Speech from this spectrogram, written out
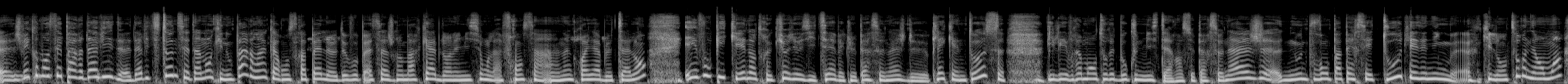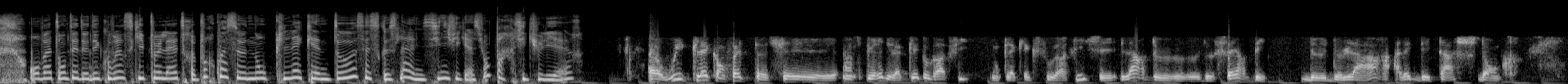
Euh, je vais commencer par David. David Stone, c'est un nom qui nous parle, hein, car on se rappelle de vos passages remarquables dans l'émission La France a un incroyable talent. Et vous piquez notre curiosité avec le personnage de Klekentos. Il est vraiment entouré de beaucoup de mystères, hein, ce personnage. Nous ne pouvons pas percer toutes les énigmes qui l'entourent. Néanmoins, on va tenter de découvrir ce qui peut l'être. Pourquoi ce nom Klekentos? Est-ce que cela a une signification particulière? Alors oui, Clec en fait c'est inspiré de la clétographie. Donc la clétographie c'est l'art de faire des de, l'art avec des taches d'encre.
